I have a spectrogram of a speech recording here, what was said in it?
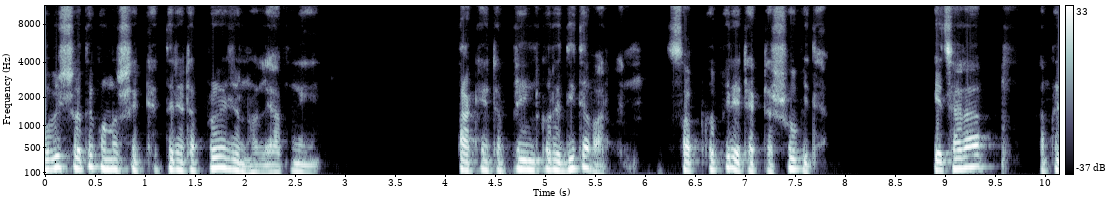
ভবিষ্যতে কোনো শিক্ষার্থীর এটা প্রয়োজন হলে আপনি তাকে এটা প্রিন্ট করে দিতে পারবেন। সফট কপির এটা একটা সুবিধা। এছাড়া আপনি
